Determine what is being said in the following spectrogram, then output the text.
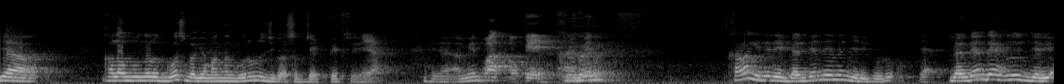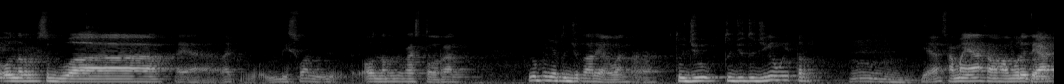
Ya, kalau menurut gue sebagai mantan guru lu juga subjektif sih. Iya. ya, I mean, what oke. I mean, sekarang gini deh, gantian deh lu yang jadi guru. ya Gantian deh lu jadi owner sebuah kayak like this one owner restoran. Lu punya tujuh karyawan, Heeh. tujuh tujuh tujuhnya waiter. hmm Ya sama ya sama murid ya.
